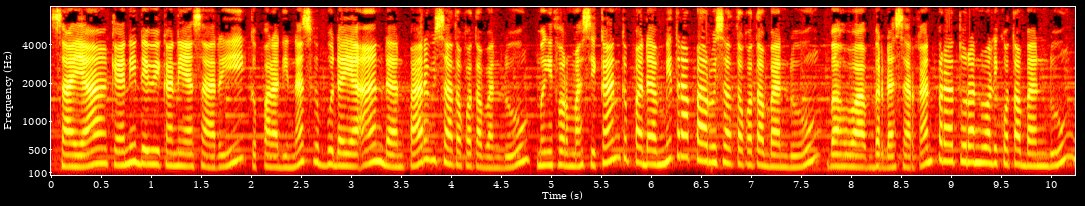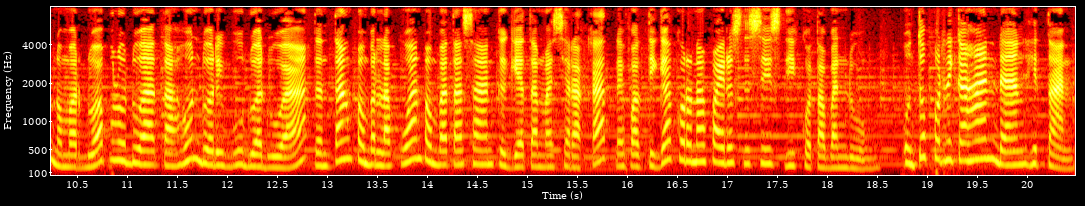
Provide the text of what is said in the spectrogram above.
Saya Kenny Dewi Kaniasari, Kepala Dinas Kebudayaan dan Pariwisata Kota Bandung, menginformasikan kepada Mitra Pariwisata Kota Bandung bahwa berdasarkan Peraturan Wali Kota Bandung Nomor 22 Tahun 2022 tentang pemberlakuan pembatasan kegiatan masyarakat level 3 Coronavirus Disease di Kota Bandung. Untuk pernikahan dan hitan,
